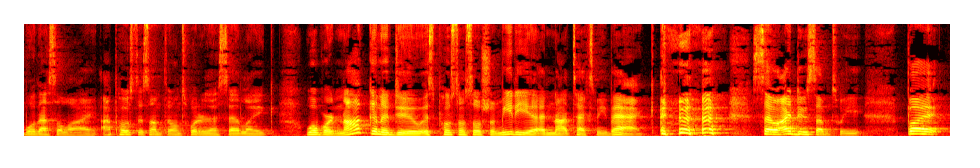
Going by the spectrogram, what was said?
well, that's a lie. I posted something on Twitter that said, like, what we're not gonna do is post on social media and not text me back. so I do subtweet. But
